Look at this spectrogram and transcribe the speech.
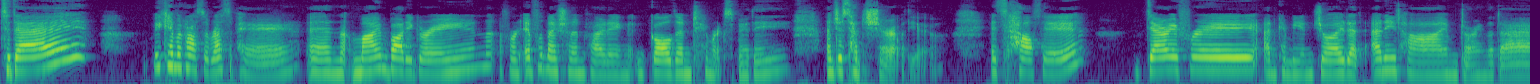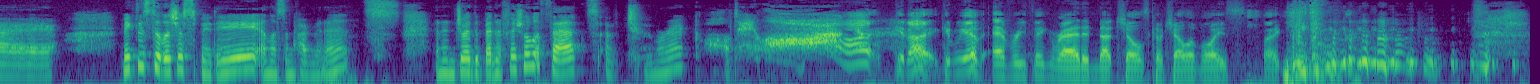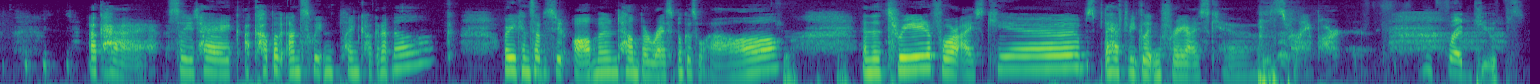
Today, we came across a recipe in Mind Body Green for an inflammation fighting golden turmeric smoothie and just had to share it with you. It's healthy, dairy free, and can be enjoyed at any time during the day. Make this delicious smoothie in less than five minutes and enjoy the beneficial effects of turmeric all day long. Uh, can I? Can we have everything read in Nutshell's Coachella voice? Like, Okay, so you take a cup of unsweetened plain coconut milk, or you can substitute almond, hemp, or rice milk as well. And then three to four ice cubes. They have to be gluten-free ice cubes. It's really important. Fred cubes.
